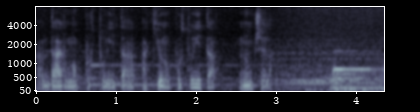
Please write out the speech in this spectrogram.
a dare un'opportunità a chi un'opportunità non ce l'ha. Música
